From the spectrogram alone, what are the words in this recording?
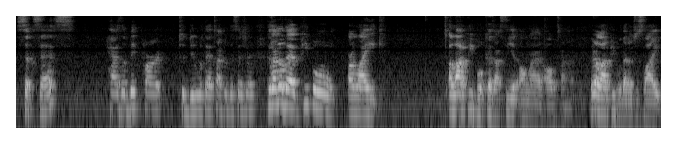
success has a big part to do with that type of decision? Because I know that people are like a lot of people because I see it online all the time. There are a lot of people that are just like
